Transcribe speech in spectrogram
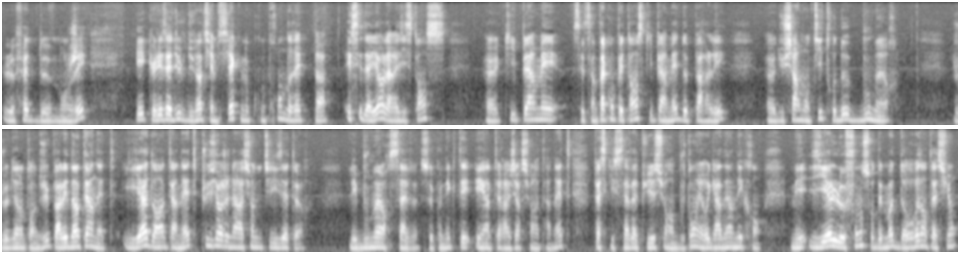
le fait de manger, et que les adultes du XXe siècle ne comprendraient pas. Et c'est d'ailleurs la résistance euh, qui permet, c'est cette incompétence qui permet de parler euh, du charmant titre de boomer. Je veux bien entendu parler d'Internet. Il y a dans Internet plusieurs générations d'utilisateurs. Les boomers savent se connecter et interagir sur Internet parce qu'ils savent appuyer sur un bouton et regarder un écran. Mais IL le font sur des modes de représentation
